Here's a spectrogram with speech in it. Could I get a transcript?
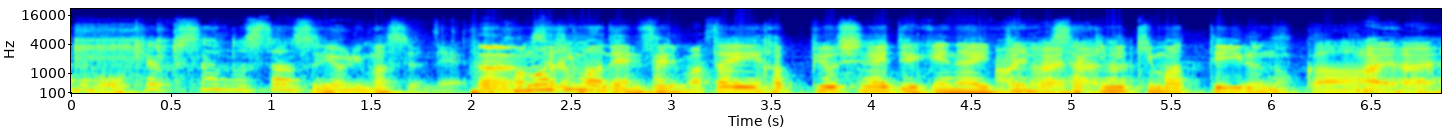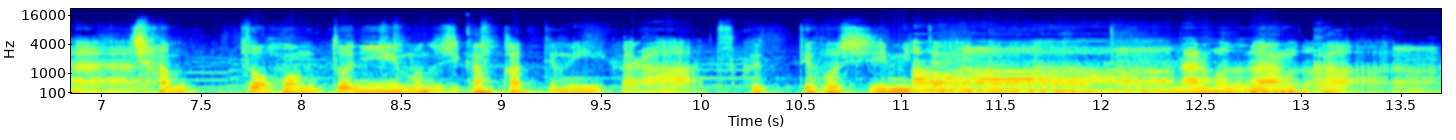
でもお客さんのスタンスによりますよね、うん、この日までに絶対発表しないといけないっていうのが先に決まっているのかちゃんと本当にいいもの時間かかってもいいから作ってほしいみたいな。なるほどなんか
